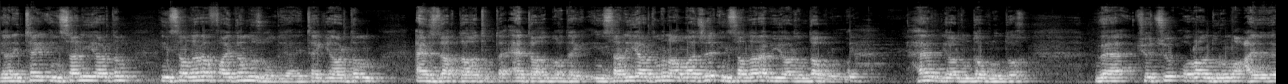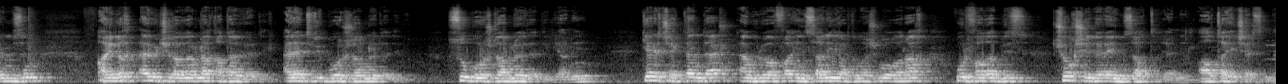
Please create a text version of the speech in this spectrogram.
Yani tek insani yardım insanlara faydamız oldu yani. Tek yardım erzak dağıtıp da et dağıtmak değil. İnsani yardımın amacı insanlara bir yardımda bulunmak. Her yardımda bulunduk ve kötü olan durumu ailelerimizin aylık ev kiralarına kadar verdik. Elektrik borçlarını ödedik. Su borçlarını ödedik yani. Gerçekten de Ebu Vefa insani yardımlaşma olarak Urfa'da biz çok şeylere imza attık yani 6 ay içerisinde.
